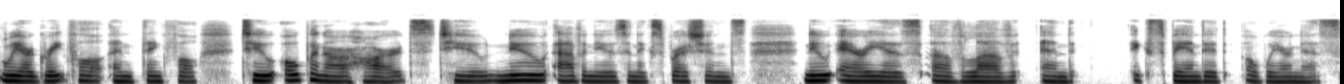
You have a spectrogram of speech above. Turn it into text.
We are grateful and thankful to open our hearts to new avenues and expressions, new areas of love and expanded awareness.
